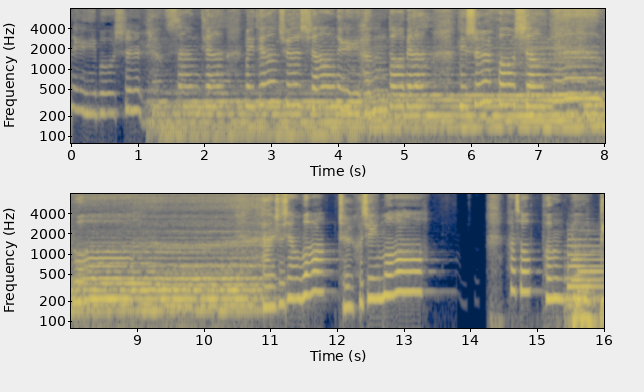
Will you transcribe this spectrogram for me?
你不是两三天，每天却想你很多遍，你是否想念我？还是像我只和寂寞做朋友？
